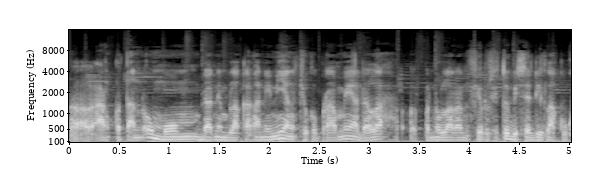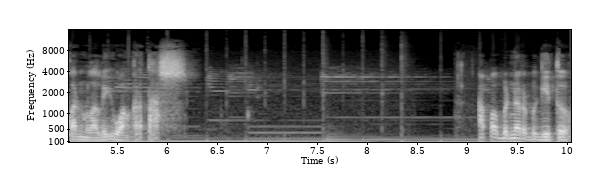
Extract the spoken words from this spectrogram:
uh, angkutan umum, dan yang belakangan ini yang cukup ramai adalah penularan virus itu bisa dilakukan melalui uang kertas. Apa benar begitu?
